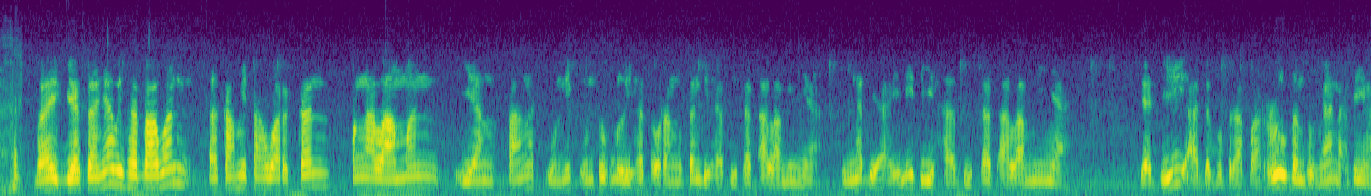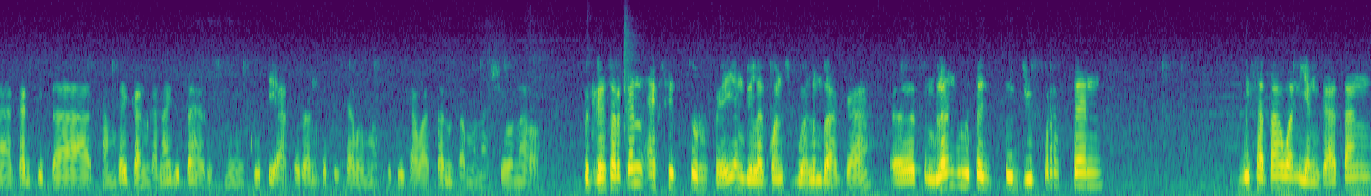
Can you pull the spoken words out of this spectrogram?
Baik, biasanya wisatawan eh, kami tawarkan pengalaman yang sangat unik untuk melihat orangutan di habitat alaminya. Ingat ya, ini di habitat alaminya. Jadi ada beberapa rule tentunya nanti yang akan kita sampaikan karena kita harus mengikuti aturan ketika memasuki kawasan Taman Nasional. Berdasarkan exit survey yang dilakukan sebuah lembaga, eh, 97% wisatawan yang datang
